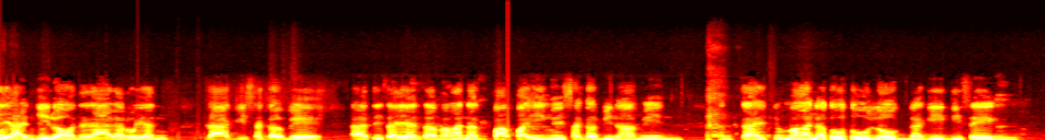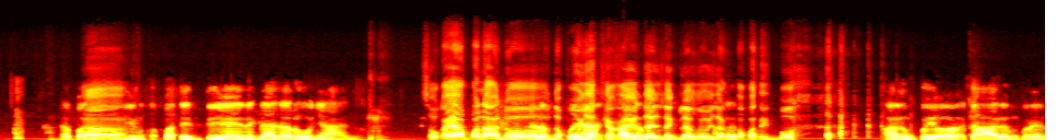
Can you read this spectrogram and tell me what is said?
si. Angelo, nalalaro yan lagi sa gabi. At isa yan sa mga nagpapaingay sa gabi namin. At kahit yung mga natutulog, nagigising. Kapag Ah. yung kapatid ko yan naglalaro niyan. So kaya pala ano, Alam napuyat ka ngayon dahil ko. naglaro ko. kapatid mo. Alam ko yun, tsaka alam ko rin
